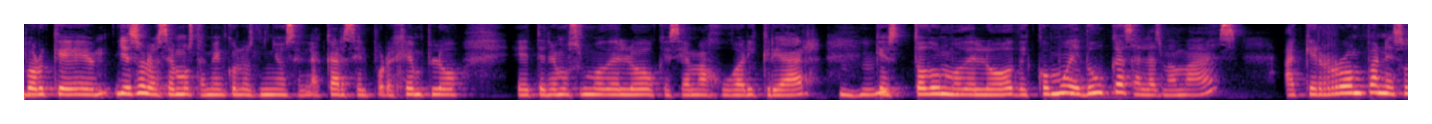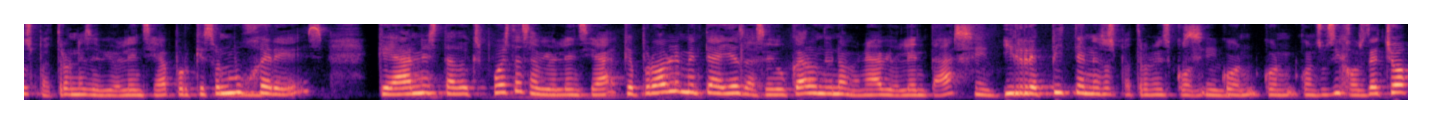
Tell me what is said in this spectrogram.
Porque, y eso lo hacemos también con los niños en la cárcel. Por ejemplo, eh, tenemos un modelo que se llama Jugar y Crear, que es todo un modelo de cómo educas a las mamás a que rompan esos patrones de violencia, porque son mujeres que han estado expuestas a violencia, que probablemente a ellas las educaron de una manera violenta y repiten esos patrones con, con, sus hijos. De hecho,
